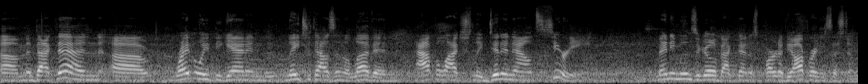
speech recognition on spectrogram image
Um, and back then, uh, right when we began in late 2011, Apple actually did announce Siri many moons ago back then as part of the operating system.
